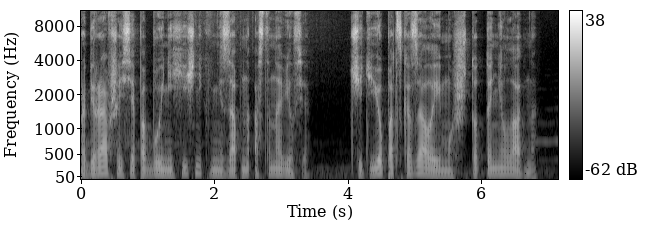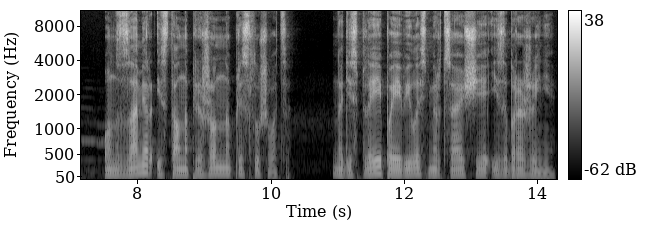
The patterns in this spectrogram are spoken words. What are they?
Пробиравшийся по бойне хищник внезапно остановился. Чутье подсказало ему что-то неладно. Он замер и стал напряженно прислушиваться. На дисплее появилось мерцающее изображение.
